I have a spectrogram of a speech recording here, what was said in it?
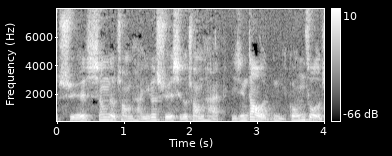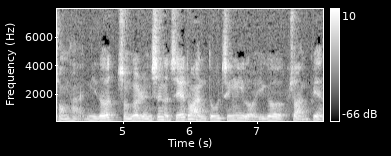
学生的状态，一个学习的状态，已经到了你工作的状态，你的整个人生的阶段都经历了一个转变，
